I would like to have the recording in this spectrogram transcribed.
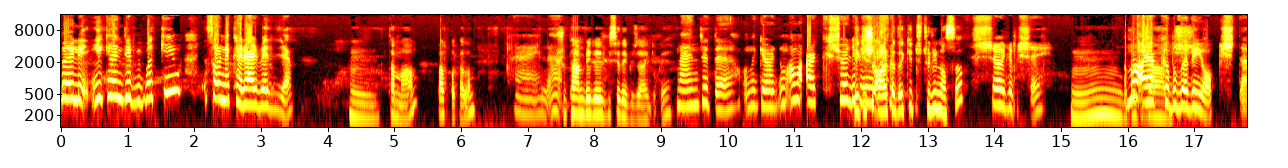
böyle ilk önce bir bakayım sonra karar vereceğim. Hmm, tamam. Bak bakalım. Öyle. Şu pembeli elbise de güzel gibi. Bence de onu gördüm ama arka şöyle Peki bir şu arkadaki tütülü nasıl? şöyle bir şey. Hmm, bu da Ama güzelmiş. ayakkabıları yok işte.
